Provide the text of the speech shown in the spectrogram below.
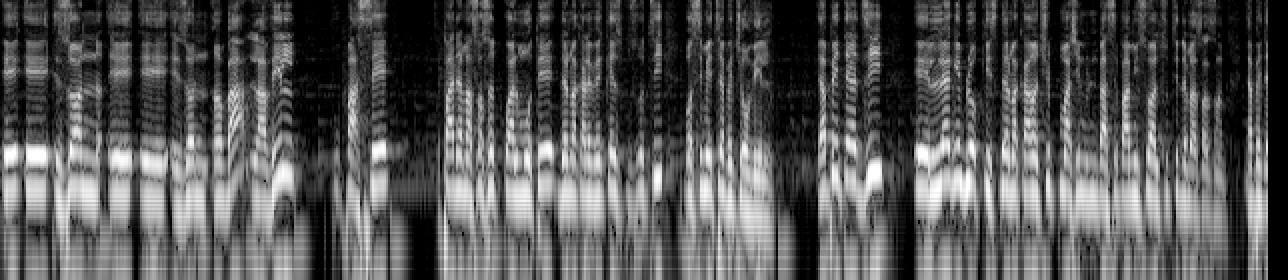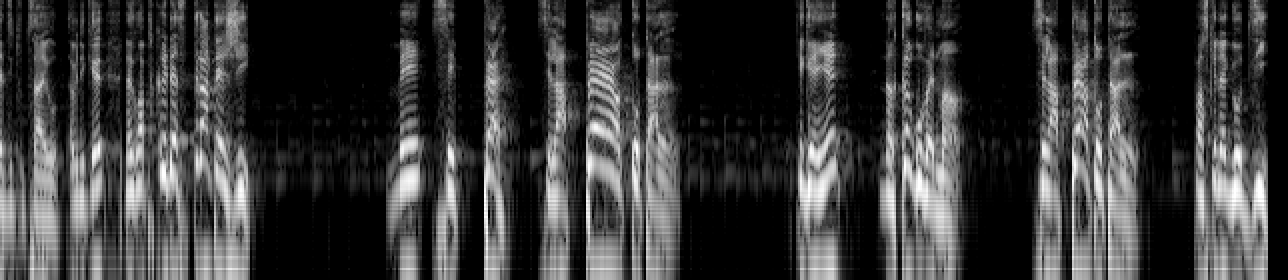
et, zone et, zone en bas la ville pour passer pas de ma 60 pour aller monter de ma 95 pour sortir bon cimetière Pétionville. Il a interdit et l'un bloqué dans ma 48 pour machine pour passer parmi soit sortir de ma 60 il a interdit tout ça ça veut dire que nous avons créé des stratégies. Mais c'est peur, c'est la peur totale qui gagne dans le gouvernement. c'est la peur totale. Parce que Nego dit,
